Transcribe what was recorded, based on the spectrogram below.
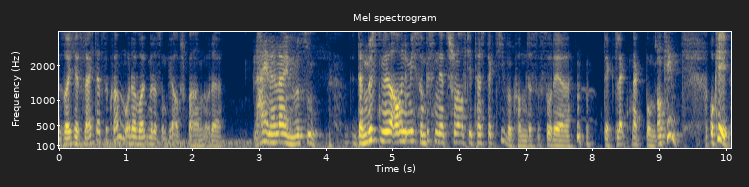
soll ich jetzt gleich dazu kommen oder wollten wir das irgendwie aufsparen oder? Nein, nein, nein, nur zu. Dann müssten wir auch nämlich so ein bisschen jetzt schon auf die Perspektive kommen. Das ist so der, der Knackpunkt. Okay. Okay,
